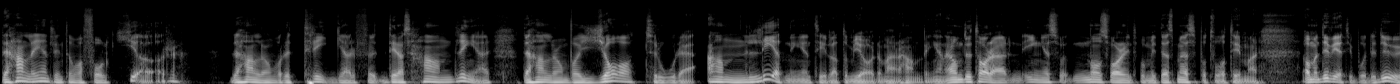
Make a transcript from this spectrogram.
det handlar egentligen inte om vad folk gör. Det handlar om vad det triggar för deras handlingar. Det handlar om vad jag tror är anledningen till att de gör de här handlingarna. Om du tar det här, ingen, någon svarar inte på mitt sms på två timmar. Ja men det vet ju både du och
